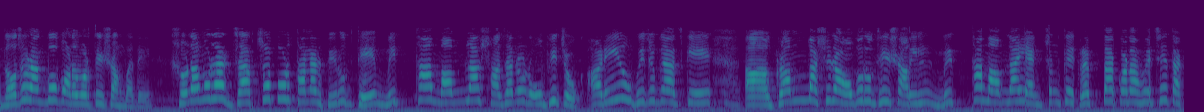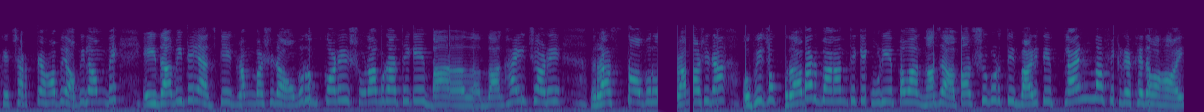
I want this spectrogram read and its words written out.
নজর রাখব পরবর্তী সংবাদে। সোনামুড়ার যাত্রাপুর থানার বিরুদ্ধে মিথ্যা মামলা সাজানোর অভিযোগ। আর এই অভিযোগে আজকে গ্রামবাসীরা অবরোধে সামিল। মিথ্যা মামলায় একজনকে গ্রেপ্তার করা হয়েছে, তাকে ছাড়তে হবে অবিলম্বে। এই দাবিতে আজকে গ্রামবাসীরা অবরোধ করে। সোনামুড়া থেকে বাঘাইচরে রাস্তা অবরোধ গ্রামবাসীরা অভিযোগ রাবার বাগান থেকে কুড়িয়ে পাওয়া গাঁজা পার্শ্ববর্তী বাড়িতে প্ল্যান মাফিক রেখে দেওয়া হয়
